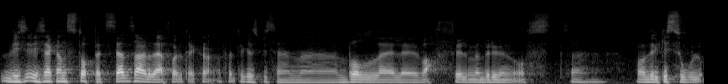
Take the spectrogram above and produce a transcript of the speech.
hvis, hvis, jeg kan stoppe et sted, så er det det jeg foretrekker. Jeg foretrekker å spise en uh, bolle eller vaffel med brunost uh, og drikke Solo.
